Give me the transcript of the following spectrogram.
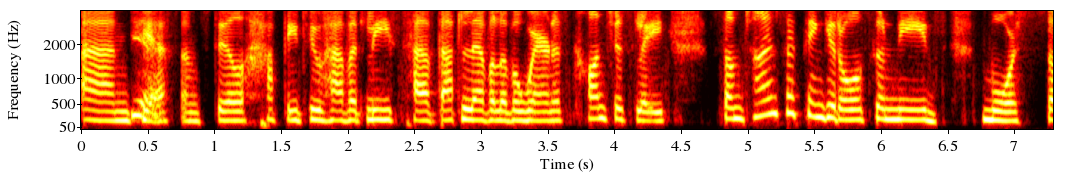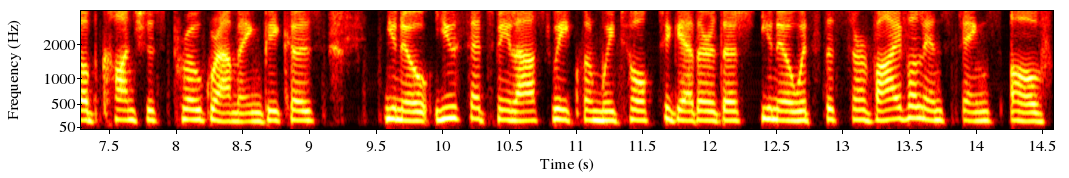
And Yeah. yes, I'm still happy to have at least have that level of awareness consciously. Sometimes I think it also needs more subconscious programming because, you know, you said to me last week when we talked together that, you know, it's the survival instincts of,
